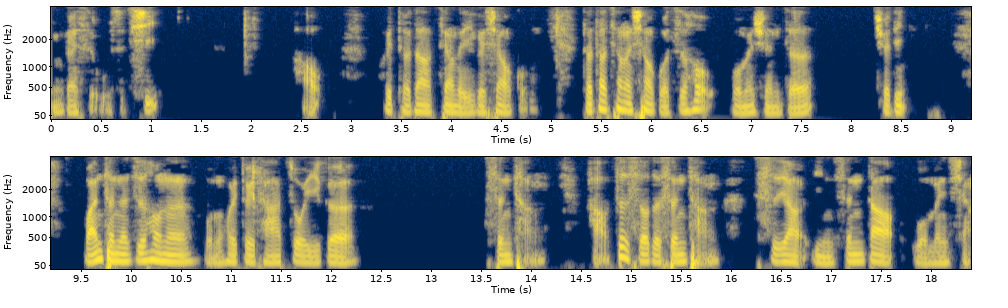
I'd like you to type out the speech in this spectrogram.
应该是五十七。好，会得到这样的一个效果。得到这样的效果之后，我们选择确定。完成了之后呢，我们会对它做一个伸长。好，这时候的伸长是要引申到我们想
